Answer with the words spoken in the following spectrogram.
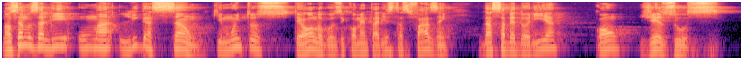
nós vemos ali uma ligação que muitos teólogos e comentaristas fazem da sabedoria com Jesus.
